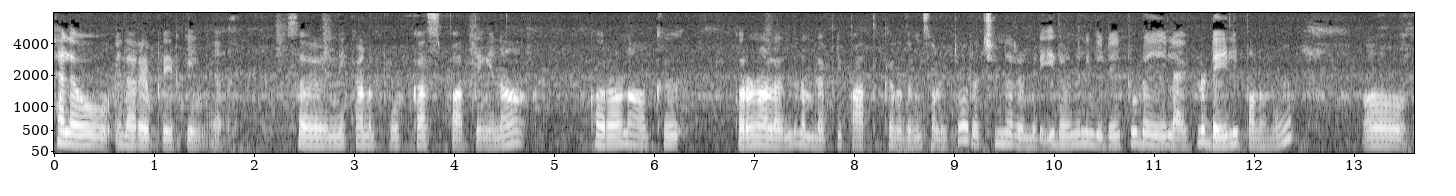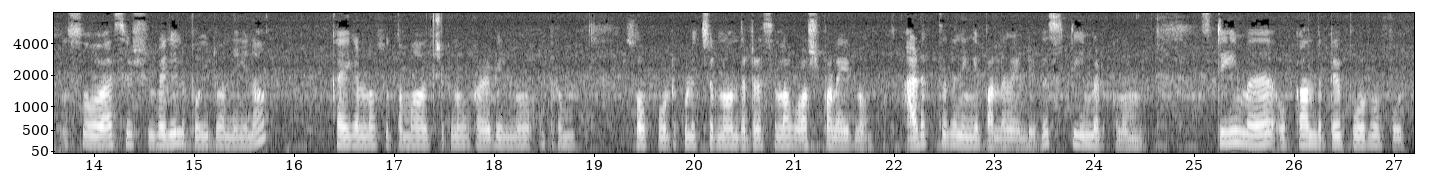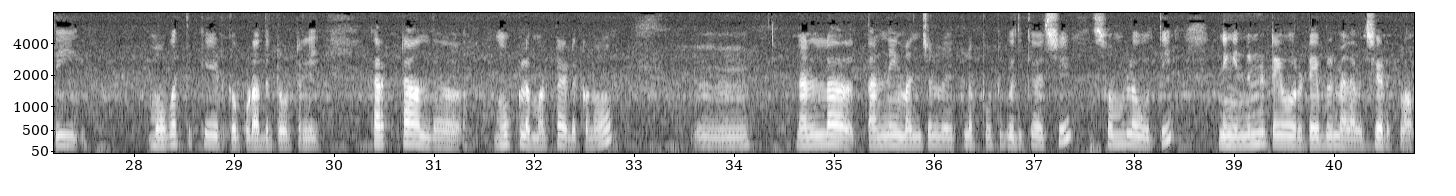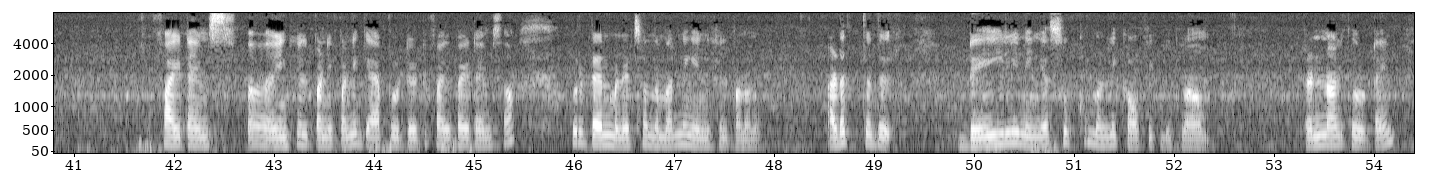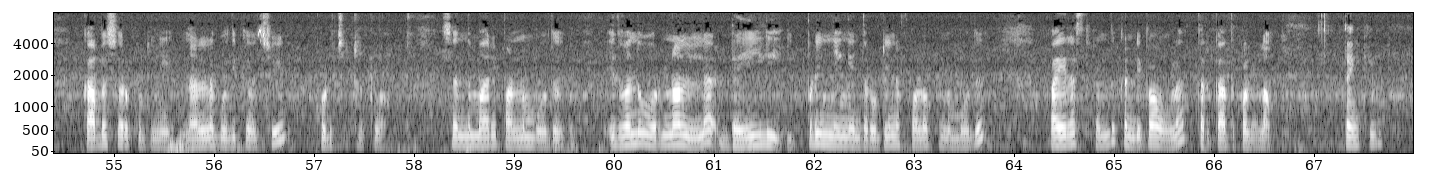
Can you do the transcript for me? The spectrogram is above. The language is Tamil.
ஹலோ எல்லோரும் எப்படி இருக்கீங்க? ஸோ இன்றைக்கான போட்காஸ்ட் பார்த்தீங்கன்னா கொரோனாவுக்கு கொரோனாவிலேருந்து நம்மளை எப்படி பார்த்துக்கிறதுன்னு சொல்லிட்டு ஒரு சின்ன ரெமெடி இதை வந்து நீங்கள் டே டு டே லைஃப்பில் டெய்லி பண்ணணும். ஸோ ஆஸ் யூஷுவல் வெளியில் போயிட்டு வந்தீங்கன்னா கைகள்லாம் சுத்தமாக வச்சுக்கணும் கழுவிடணும். அப்புறம் சோப் போட்டு குளிச்சிடணும் அந்த ட்ரெஸ் எல்லாம் வாஷ் பண்ணிடணும். அடுத்தது நீங்கள் பண்ண வேண்டியது ஸ்டீம் எடுக்கணும். ஸ்டீமை உட்காந்துட்டு போர்வை போற்றி முகத்துக்கே எடுக்கக்கூடாது டோட்டலி கரெக்டாக அந்த மூக்கில் மட்டும் எடுக்கணும். நல்லா தண்ணி மஞ்சள் வேப்பில் போட்டு கொதிக்க வச்சு சொம்பில் ஊற்றி நீங்கள் நின்றுட்டே ஒரு டேபிள் மேலே வச்சு எடுக்கலாம். ஃபைவ் டைம்ஸ் இன்ஹேல் பண்ணி பண்ணி கேப் விட்டு விட்டு ஃபைவ் ஃபைவ் டைம்ஸாக ஒரு டென் மினிட்ஸ் அந்த மாதிரி நீங்கள் இன்ஹேல் பண்ணணும். அடுத்தது டெய்லி நீங்கள் சுக்கு மல்லி காஃபி குடிக்கலாம். ரெண்டு நாளைக்கு ஒரு டைம் கபசுர குடிநீர் நல்லா கொதிக்க வச்சு குடிச்சிட்ருக்கலாம் ஸோ இந்த மாதிரி பண்ணும்போது இது வந்து ஒரு நாள் இல்லை டெய்லி இப்படி நீங்கள் இந்த ரொட்டீனை ஃபாலோ பண்ணும்போது வைரஸ்லேருந்து கண்டிப்பாக உங்களை தற்காத்து கொள்ளலாம். தேங்க்யூ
